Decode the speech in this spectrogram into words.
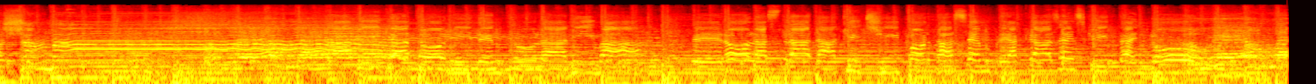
Non lascia mai. navigatori dentro l'anima, però la strada che ci porta sempre a casa è scritta in noi.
